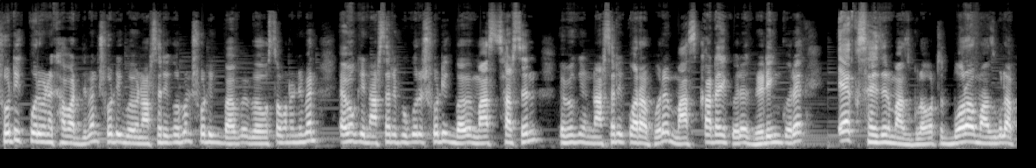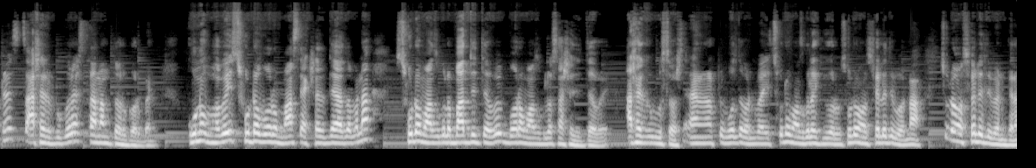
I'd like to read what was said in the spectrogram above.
সঠিক পরিমাণে খাবার দিবেন, সঠিকভাবে নার্সারি করবেন, সঠিকভাবে ব্যবস্থাপনা নেবেন, এবং কি নার্সারি পুকুরে সঠিকভাবে মাছ ছাড়ছেন, এবং কি নার্সারি করার পরে মাছ কাটাই করে, গ্রেডিং করে এক সাইজের মাছগুলো, অর্থাৎ বড় মাছগুলো আপনি চাষের পুকুরে স্থানান্তর করবেন। কোনোভাবেই ছোট বড় মাছ একসাথে দেওয়া যাবে না, ছোট মাছগুলো বাদ দিতে হবে, বড় মাছগুলো চাষে দিতে হবে। আশা করি বুঝতে পারছেন। আপনি বলতে পারেন, ভাই, ছোট মাছগুলো কি করব? ছোট মাছ ফেলে দিব? না, ছোট মাছ ফেলে দিবেন কেন?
